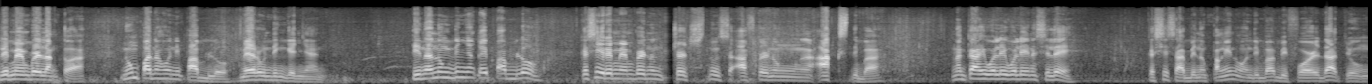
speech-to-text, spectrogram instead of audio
remember lang to ah, nung panahon ni Pablo, meron din ganyan. Tinanong din niya kay Pablo. Kasi remember nung church nung sa after nung uh, Acts, 'di ba? Nagkahiwalay-walay na sila eh. Kasi sabi ng Panginoon, 'di ba, before that yung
